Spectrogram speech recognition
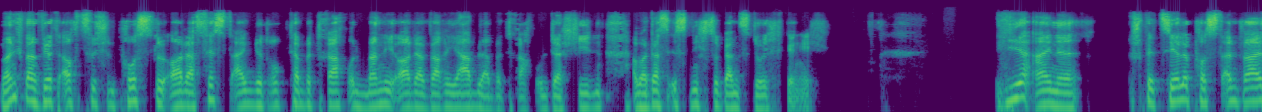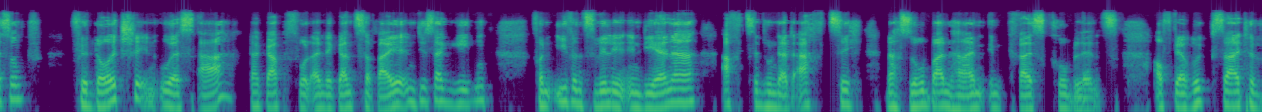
Manchmal wird auch zwischen Postal Order fest eingedruckter Betrag und Money Order variabler Betrag unterschieden, aber das ist nicht so ganz durchgängig. Hier eine spezielle Postanweisung für Deutsche in USA. Da gab es wohl eine ganze Reihe in dieser Gegend von Evansville in Indiana 1880 nach Sobernheim im Kreis Koblenz. Auf der Rückseite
